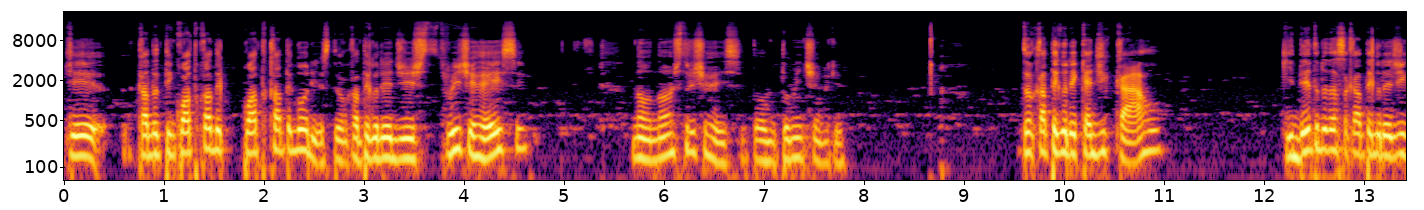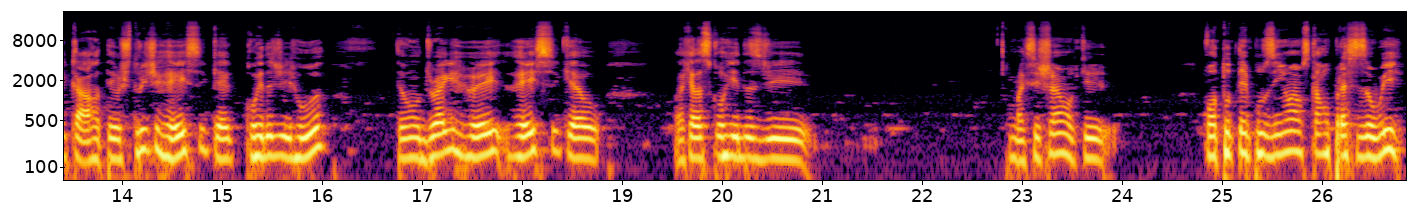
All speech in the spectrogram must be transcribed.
Que cada, tem quatro, quatro categorias. Tem uma categoria de Street Race. Não, não é Street Race. Tô, tô mentindo aqui. Tem uma categoria que é de carro. Que dentro dessa categoria de carro tem o Street Race, que é corrida de rua. Tem o Drag Race, que é o, aquelas corridas de. Como é que se chama? Que. Quanto tempozinho os carros precisam ir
